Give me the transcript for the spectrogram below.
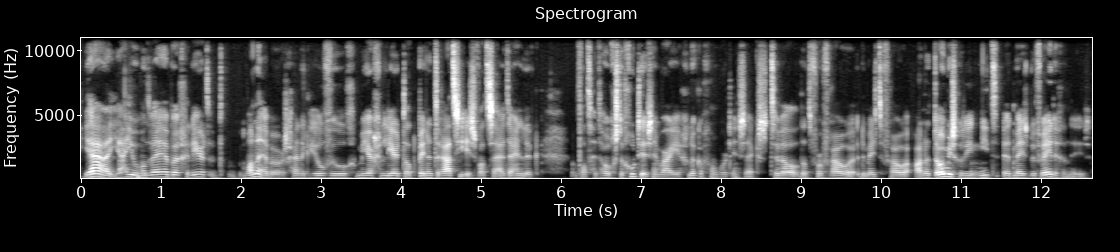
ja, ja, joh, want wij hebben geleerd, mannen hebben waarschijnlijk heel veel meer geleerd dat penetratie is wat ze uiteindelijk wat het hoogste goed is en waar je gelukkig van wordt in seks. Terwijl dat voor vrouwen, de meeste vrouwen, anatomisch gezien niet het meest bevredigende is.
